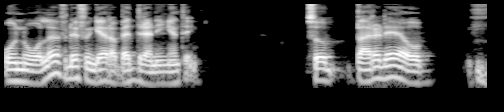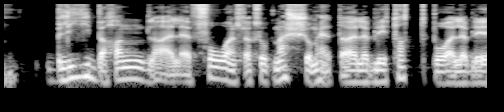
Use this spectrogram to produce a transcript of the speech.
og nåler for det fungerer bedre enn ingenting. Så bare det å bli behandla eller få en slags oppmerksomhet, eller bli tatt på eller bli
